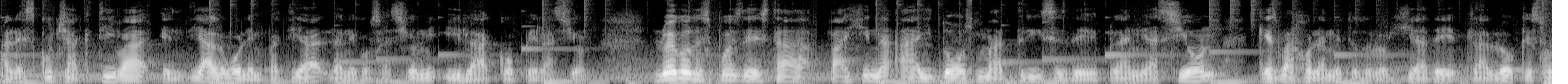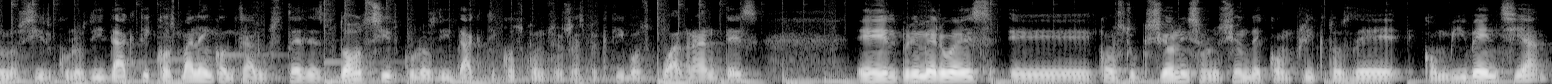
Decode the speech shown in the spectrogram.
a la escucha activa, el diálogo, la empatía, la negociación y la cooperación. Luego, después de esta página, hay dos matrices de planeación, que es bajo la metodología de Tlaloc, que son los círculos didácticos. Van a encontrar ustedes dos círculos didácticos con sus respectivos cuadrantes. El primero es eh, construcción y solución de conflictos de convivencia.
